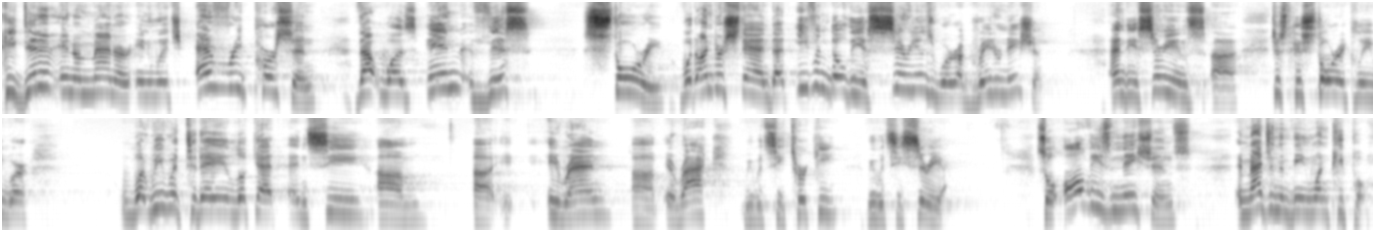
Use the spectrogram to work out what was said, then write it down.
he did it in a manner in which every person that was in this story would understand that even though the Assyrians were a greater nation, and the Assyrians uh, just historically were what we would today look at and see um, uh, Iran, uh, Iraq, we would see Turkey, we would see Syria. So all these nations, imagine them being one people.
